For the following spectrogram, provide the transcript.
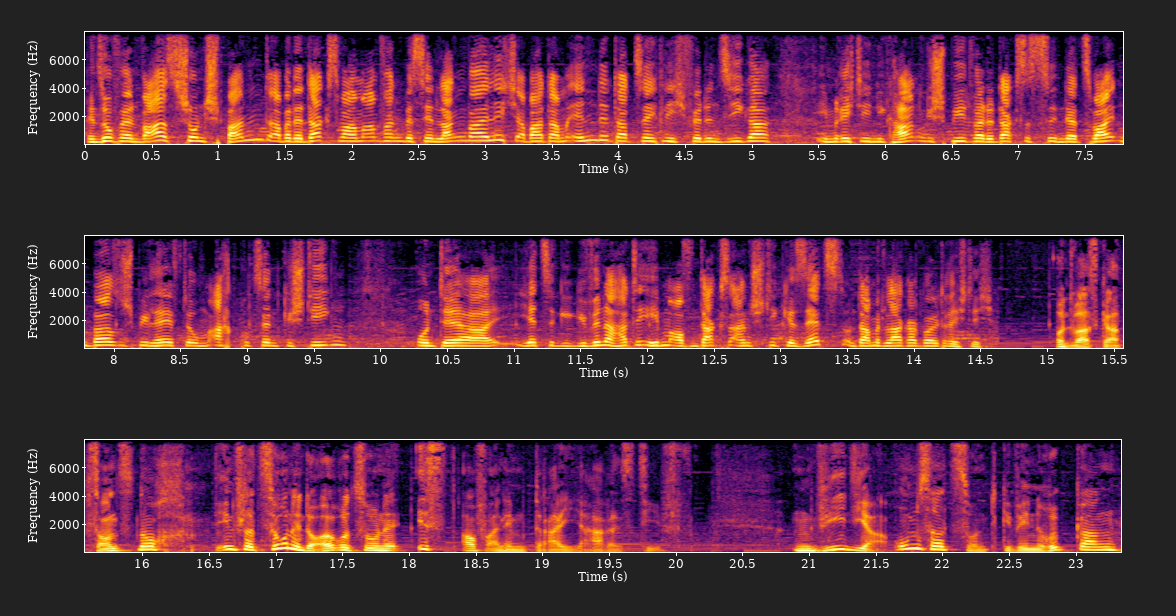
Insofern war es schon spannend, aber der DAX war am Anfang ein bisschen langweilig, aber hat am Ende tatsächlich für den Sieger ihm richtig in die Karten gespielt, weil der DAX ist in der zweiten Börsenspielhälfte um 8% gestiegen und der jetzige Gewinner hatte eben auf den DAX-Anstieg gesetzt und damit lag er Gold richtig. Und was gab es sonst noch? Die Inflation in der Eurozone ist auf einem Dreijahrestief. Nvidia Umsatz- und Gewinnrückgang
